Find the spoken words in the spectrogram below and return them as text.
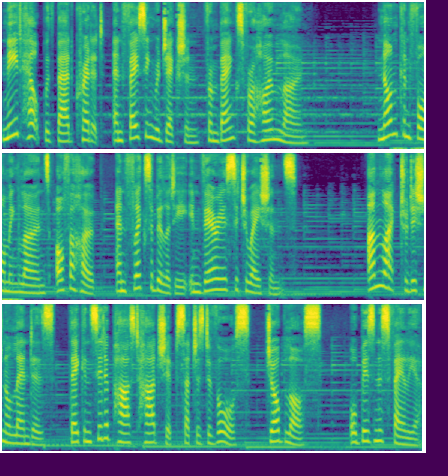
Need help with bad credit and facing rejection from banks for a home loan? Non conforming loans offer hope and flexibility in various situations. Unlike traditional lenders, they consider past hardships such as divorce, job loss, or business failure.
